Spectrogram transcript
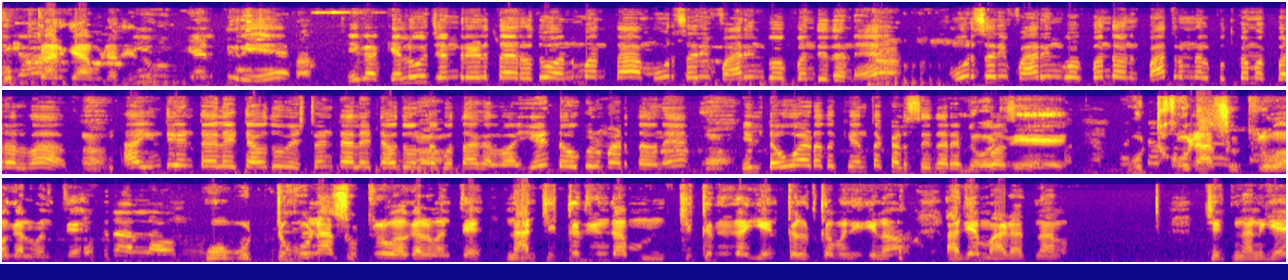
ಗುಂಪ್ಕಾರ್ಗೆ ಆಗ್ಬಿಡೋದು ಇದು. ನೀವು ಹಿಂಗ್ ಹೇಳ್ತೀರಿ ಈಗ ಕೆಲವು ಜನರು ಹೇಳ್ತಾ ಇರೋದು ಹನುಮಂತ ಮೂರ್ ಸರಿ ಫಾರಿನ್ ಹೋಗ್ ಬಂದಿದ್ದಾನೆ. ಮೂರ್ ಸರಿ ಫಾರಿನ್ ಹೋಗ್ ಬಂದು ಅವ್ನಿಗೆ ಬಾತ್ರೂಮ್ನಲ್ಲಿ ಕುತ್ಕೊಂಬಕ್ ಬರಲ್ವಾ? ಹಾ. ಆ ಇಂಡಿಯನ್ ಟಾಯ್ಲೆಟ್ ಯಾವ್ದು ವೆಸ್ಟರ್ನ್ ಟಾಯ್ಲೆಟ್ ಯಾವ್ದು ಅಂತ ಗೊತ್ತಾಗಲ್ವಾ? ಏನ್ ಡೌಗಳು ಮಾಡ್ತಾವನೆ? ಹಾ. ಇಲ್ಲಿ ಡೌ ಆಡೋದಕ್ಕೆ ಅಂತ ಕಳ್ಸಿದ್ದಾರೆ ಬಿಗ್ ಬಾಸ್ ನೋಡ್ರಿ ಹುಟ್ಟು ಕೂಡ ಸುಟ್ರು ಹೋಗಲ್ವಂತೆ. ಅಲ್ಲ ಅವನು. ಹುಟ್ಟು ಗುಣ ಸುಟ್ರು ಹೋಗಲ್ವಂತೆ. ನಾನ್ ಚಿಕ್ಕದ್ರಿಂದ ಚಿಕ್ಕದಿಂದ ಚಿಕ್ಕದ್ರಿಂದ ಏನ್ ಕಲ್ತ್ಕೊಂಡ್ ಬಂದಿದ್ದೀನೋ ಅದೇ ಮಾಡೋದ್ ನಾನು. ಚಿಕ್ಕ ನನಗೆ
